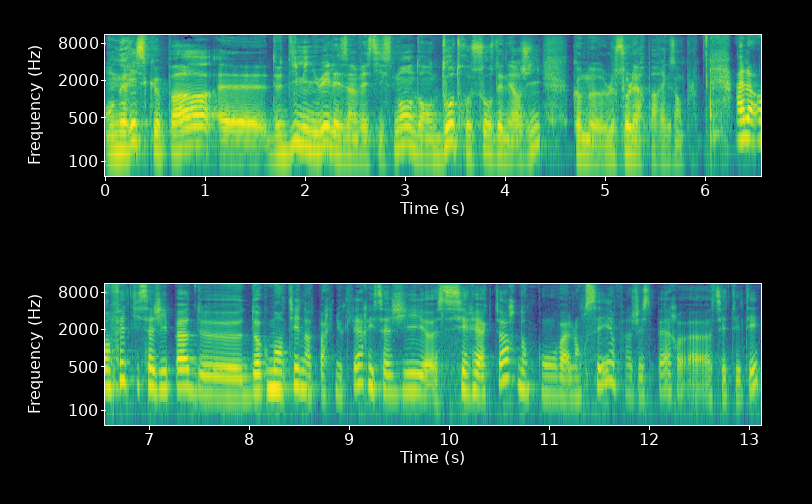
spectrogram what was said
on ne risque pas euh, de diminuer les investissements dans d'autres sources d'énergie, comme euh, le solaire par exemple? Alors en fait, il ne s'agit pas de- d'augmenter notre parc nucléaire, il s'agit euh, six réacteurs, donc on va lancer, enfin j'espère cet été,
